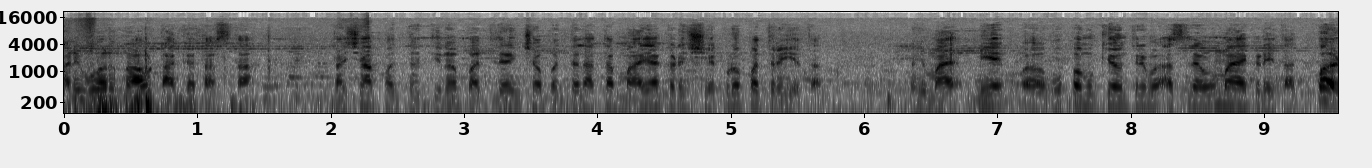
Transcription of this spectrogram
आणि वर नाव टाकत असतात तशा पद्धतीनं बदल्यांच्या बद्दल आता माझ्याकडे शेकडो पत्र येतात. म्हणजे मा मी अ, उपमुख्यमंत्री असल्यामुळे माझ्याकडे येतात. पण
